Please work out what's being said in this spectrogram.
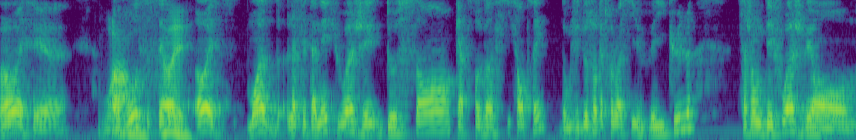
Ouais ouais c'est euh, en gros ce serait Ah un- ouais. ah moi là cette année tu vois j'ai 286 entrées donc j'ai 286 véhicules sachant que des fois je vais en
